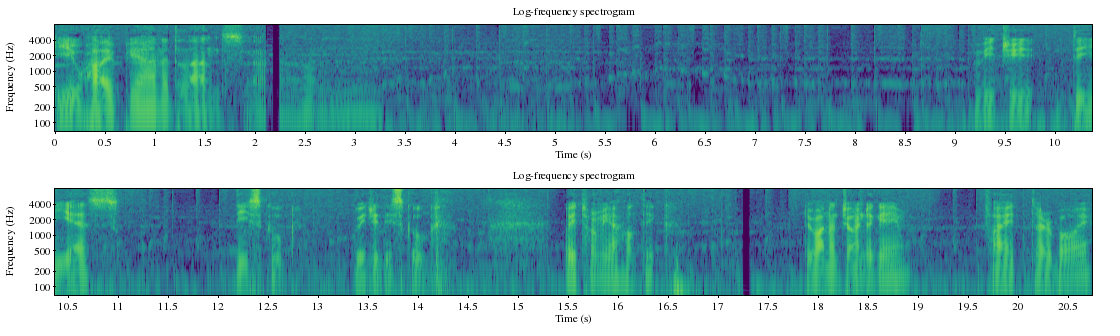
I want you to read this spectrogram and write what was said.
EU hype, yeah, Netherlands. Uh, um, VGDS D Skog. VGD Wait for me, Ahotic. Do you wanna join the game? Fighter boy?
